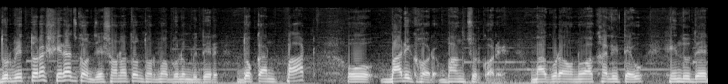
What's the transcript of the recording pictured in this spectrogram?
দুর্বৃত্তরা সিরাজগঞ্জে সনাতন ধর্মাবলম্বীদের দোকানপাট ও বাড়িঘর ভাঙচুর করে। মাগুরা ও নোয়াখালীতেও হিন্দুদের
